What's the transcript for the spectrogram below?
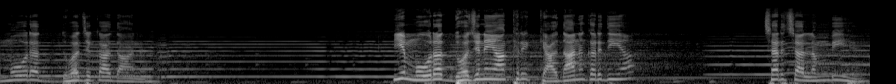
मोरद ध्वज का दान है। ये मोरद ध्वज ने आखिर क्या दान कर दिया? चर्चा लंबी है।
